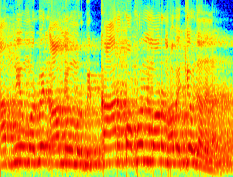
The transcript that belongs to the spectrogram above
আপনিও মরবেন, আমিও মরবি। কার কখন মরণ হবে কেউ জানে না।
